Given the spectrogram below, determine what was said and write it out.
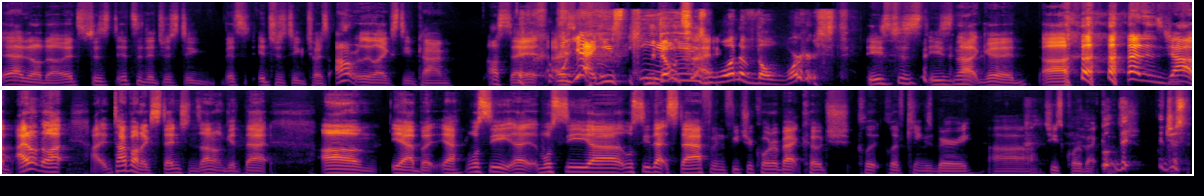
I don't know. It's just it's an interesting it's interesting choice. I don't really like Steve Keim. I'll say it. well, yeah, he's he is try. one of the worst. He's just he's not good uh, at his job. I don't know. How, I talk about extensions. I don't get that. Um, yeah, but yeah, we'll see. Uh, we'll see. Uh, we'll see that staff and future quarterback coach Cliff, Cliff Kingsbury. Uh, she's quarterback coach. The, just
